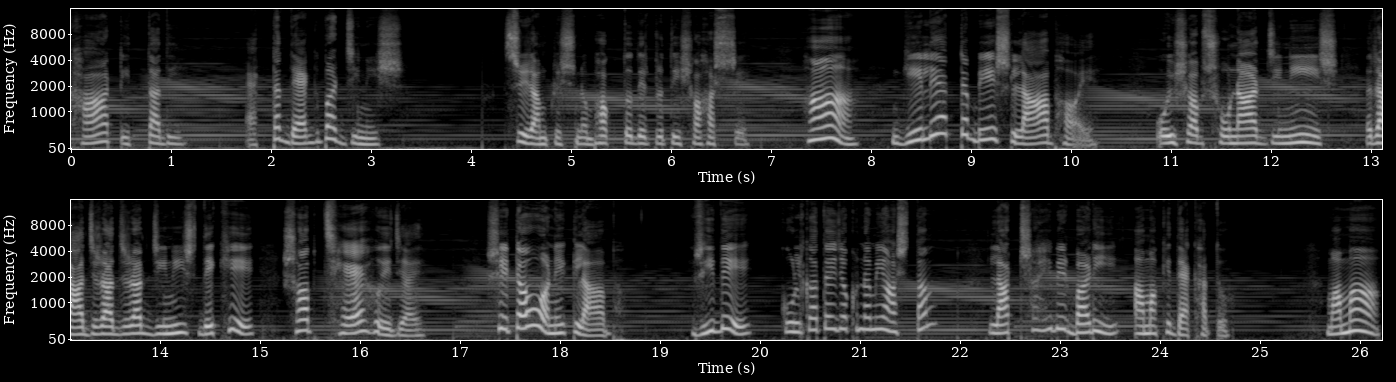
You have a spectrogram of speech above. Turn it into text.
খাট ইত্যাদি, একটা দেখবার জিনিস। শ্রীরামকৃষ্ণ ভক্তদের প্রতি সহাস্যে, হাঁ, গেলে একটা বেশ লাভ হয়। ওই সব সোনার জিনিস, রাজরাজরার জিনিস দেখে সব ছ্যা হয়ে যায়, সেটাও অনেক লাভ। হৃদে কলকাতায় যখন আমি আসতাম, লাট সাহেবের বাড়ি আমাকে দেখাতো। মামা,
